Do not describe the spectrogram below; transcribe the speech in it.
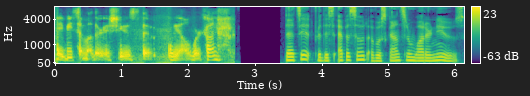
maybe some other issues that we all work on. That's it for this episode of Wisconsin Water News.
